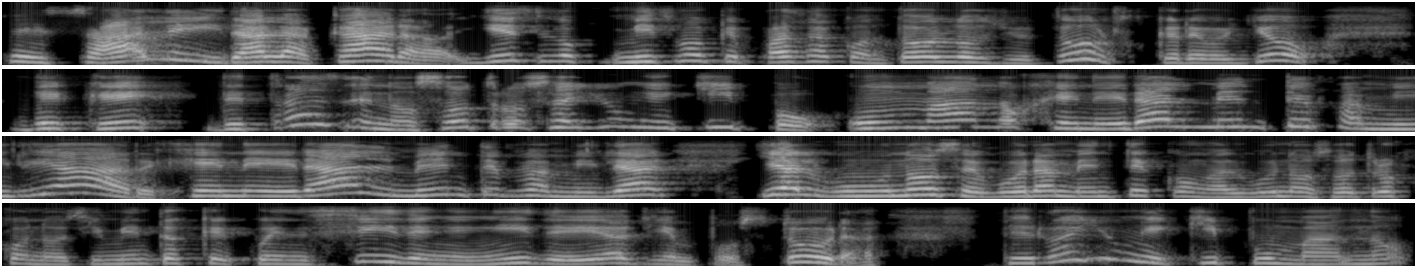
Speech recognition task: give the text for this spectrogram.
que sale y da la cara. Y es lo mismo que pasa con todos los youtubers, creo yo, de que detrás de nosotros hay un equipo humano generalmente familiar, generalmente familiar, y algunos seguramente con algunos otros conocimientos que coinciden en ideas y en posturas. Pero hay un equipo humano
